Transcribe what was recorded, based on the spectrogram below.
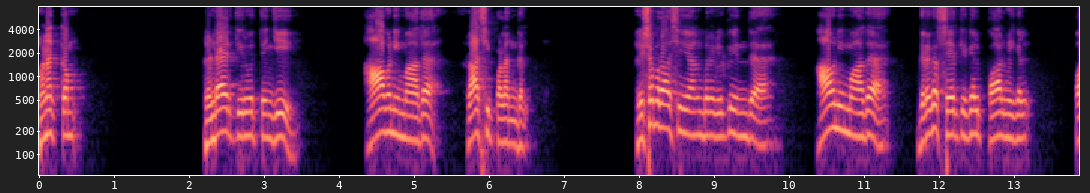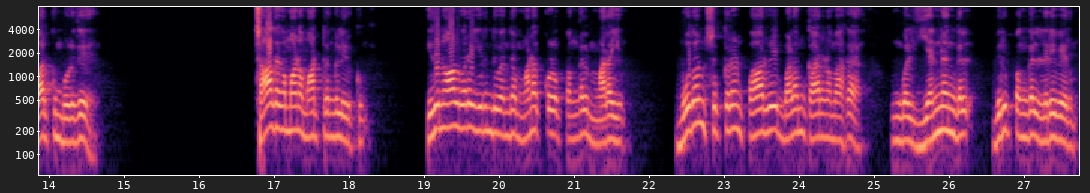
வணக்கம். ரெண்டாயிரத்தி இருபத்தஞ்சி ஆவணி மாத ராசி பலன்கள். ரிஷபராசி அன்பர்களுக்கு இந்த ஆவணி மாத கிரக சேர்க்கைகள் பார்வைகள் பார்க்கும் பொழுது சாதகமான மாற்றங்கள் இருக்கும். இது நாள் வரை இருந்து வந்த மனக்குழப்பங்கள் மறையும். புதன் சுக்கிரன் பார்வை பலம் காரணமாக உங்கள் எண்ணங்கள் விருப்பங்கள் நிறைவேறும்.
